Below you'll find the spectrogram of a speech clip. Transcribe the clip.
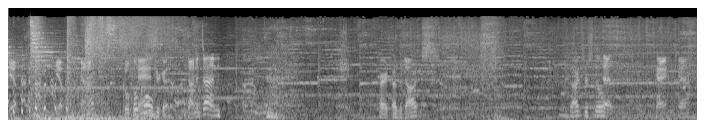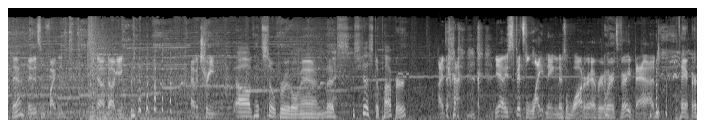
Yep. yep. Uh huh. Cool. Cool. Cool. And you're good. Done and done. All right, are the dogs? Dogs are still. That. Okay. Yeah. Yeah. They did some fighting. Good job, doggy. Have a treat. Oh, that's so brutal, man. That's it's just a pupper. I. yeah, he spits lightning. There's water everywhere. It's very bad. Fair.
